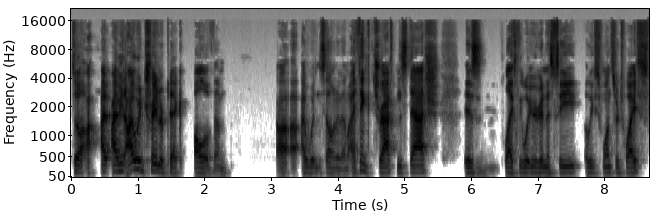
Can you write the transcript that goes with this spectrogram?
So I, I mean, I would trade or pick all of them. Uh, I wouldn't sell any of them. I think draft and stash is likely what you're going to see at least once or twice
